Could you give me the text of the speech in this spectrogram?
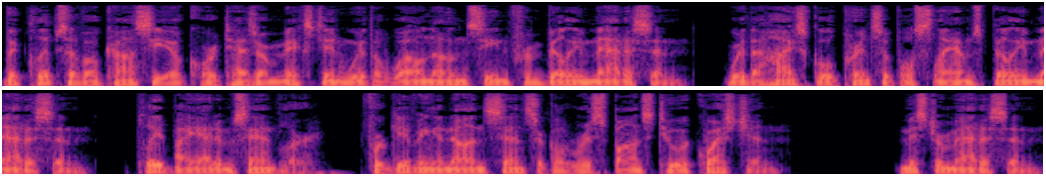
The clips of Ocasio-Cortez are mixed in with a well-known scene from Billy Madison, where the high school principal slams Billy Madison, played by Adam Sandler, for giving a nonsensical response to a question. Mr. Madison,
